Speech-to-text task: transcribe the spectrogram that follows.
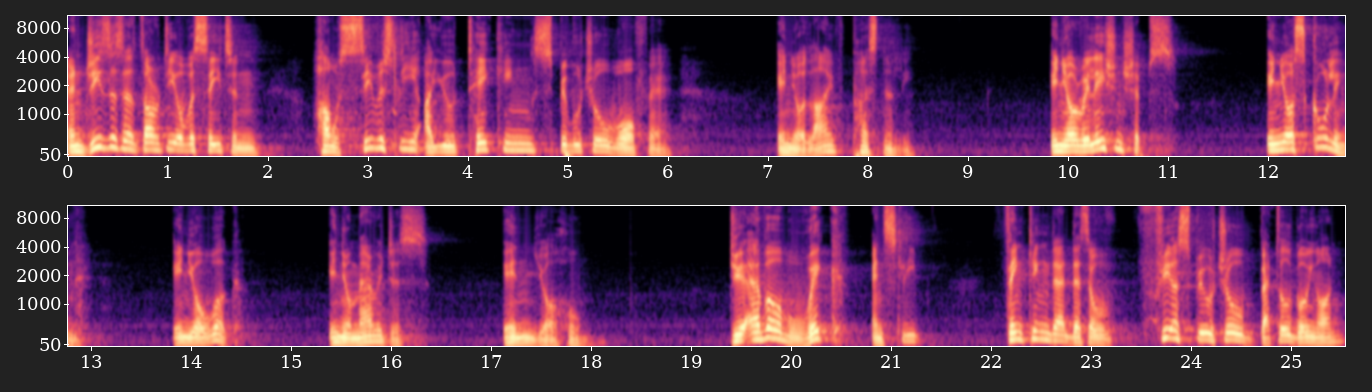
And Jesus has authority over Satan. How seriously are you taking spiritual warfare in your life personally, in your relationships, in your schooling, in your work, in your marriages, in your home? Do you ever wake and sleep thinking that there's a fierce spiritual battle going on?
